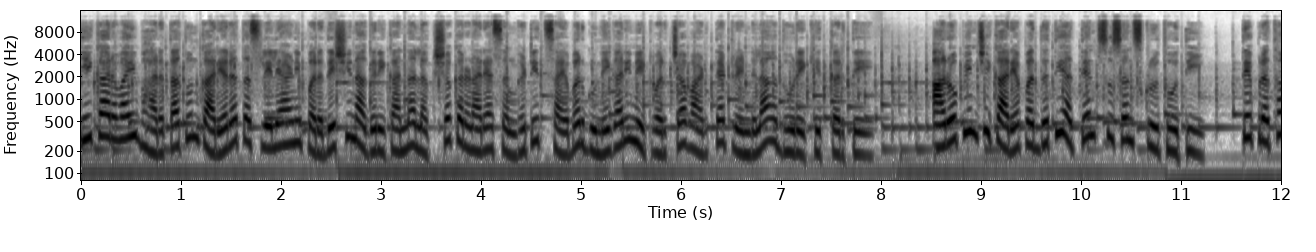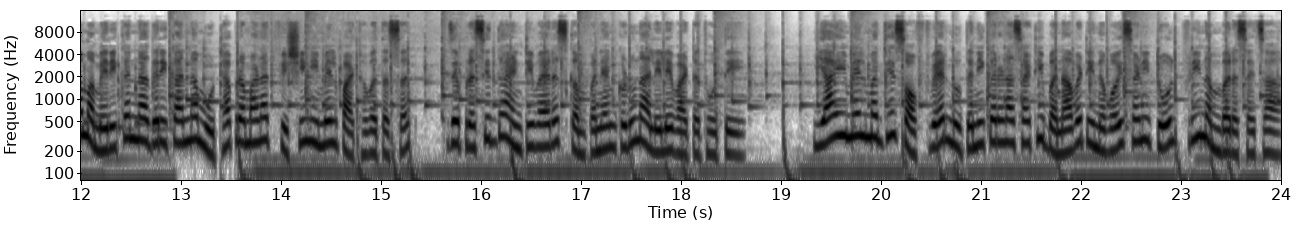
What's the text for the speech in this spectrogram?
ही कारवाई भारतातून कार्यरत असलेल्या आणि परदेशी नागरिकांना लक्ष्य करणाऱ्या संघटित सायबर गुन्हेगारी नेटवर्कच्या वाढत्या ट्रेंडला अधोरेखित करते. आरोपींची कार्यपद्धती अत्यंत सुसंस्कृत होती. ते प्रथम अमेरिकन नागरिकांना मोठ्या प्रमाणात फिशिंग ईमेल पाठवत असत जे प्रसिद्ध अँटीव्हायरस कंपन्यांकडून आलेले वाटत होते. या ईमेलमध्ये सॉफ्टवेअर नूतनीकरणासाठी बनावट इनव्हॉइस आणि टोल फ्री नंबर असायचा.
